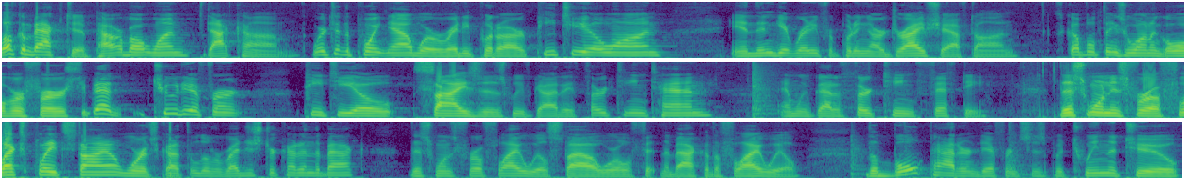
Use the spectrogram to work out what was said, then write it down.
Welcome back to PowerBoat1.com. We're to the point now where we're ready to put our PTO on and then get ready for putting our drive shaft on. There's a couple things we want to go over first. You've got two different PTO sizes. We've got a 1310 and we've got a 1350. This one is for a flex plate style where it's got the little register cut in the back. This one's for a flywheel style where it'll fit in the back of the flywheel. The bolt pattern differences between the two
